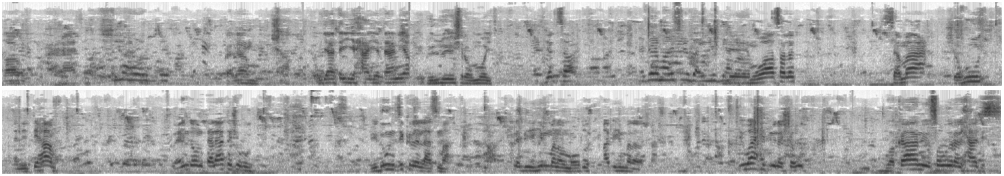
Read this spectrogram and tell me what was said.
تضارب وكلام لو جات أي حاجة تانية يقول له يشرب موية. جلسة. هذول ما يسرقوا ايوب يعني لمواصلة. سماع شهود. الاتهام. وعندهم ثلاثة شهود. بدون ذكر الأسماء. إحنا بيهمنا الموضوع ما بيهمنا الأشخاص في واحد من الشهود وكان يصور الحادث.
